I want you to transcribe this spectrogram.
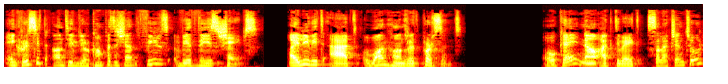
increase it until your composition fills with these shapes. I leave it at 100%. Okay, now activate selection tool.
